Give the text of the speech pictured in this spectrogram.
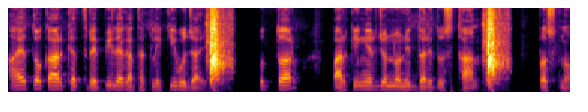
আয়তকার ক্ষেত্রে পি লেখা থাকলে কি বোঝায়? উত্তর পার্কিং এর জন্য নির্ধারিত স্থান। প্রশ্ন,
